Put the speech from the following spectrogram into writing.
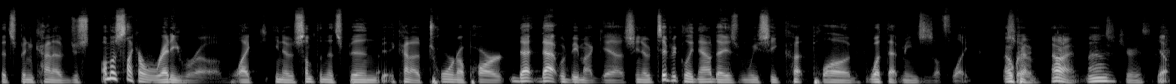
that's been kind of just almost like a ready rub, like you know something that's been kind of torn apart. That that would be my guess. You know, typically nowadays when we see cut plug, what that means is a flake. Okay. So, All right. I was curious. Yep.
